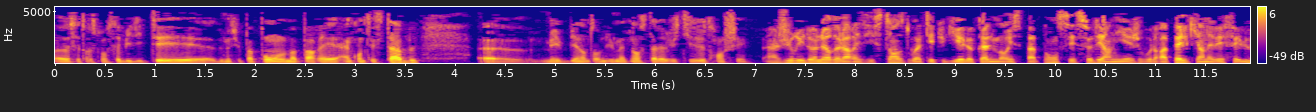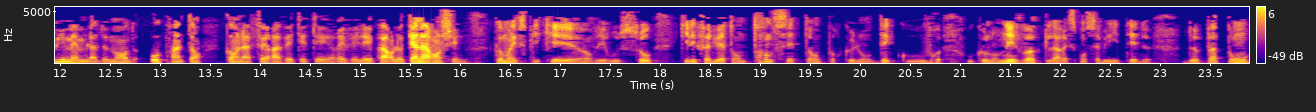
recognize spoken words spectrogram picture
euh, cette responsabilité de M. Papon m'apparaît incontestable. Euh, mais bien entendu, maintenant, c'est à la justice de trancher. Un jury d'honneur de la résistance doit étudier le cas de Maurice Papon. C'est ce dernier, je vous le rappelle, qui en avait fait lui-même la demande au printemps, quand l'affaire avait été révélée par le canard enchaîné. Comment expliquer, Henri Rousseau, qu'il ait fallu attendre 37 ans pour que l'on découvre ou que l'on évoque la responsabilité de, de Papon?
